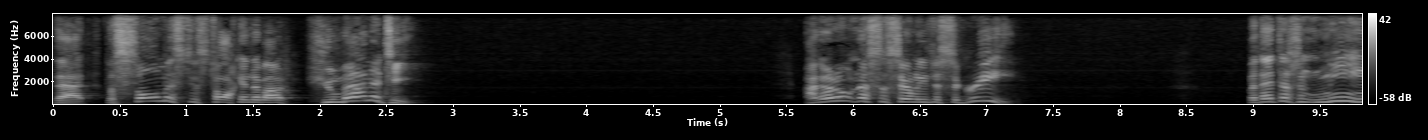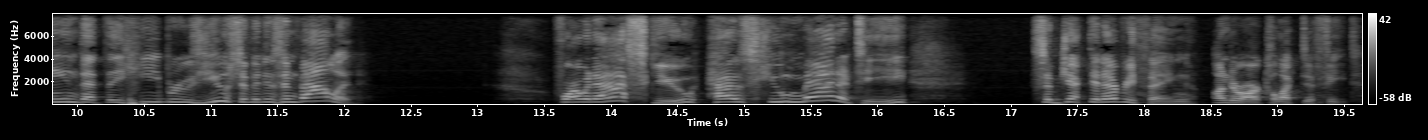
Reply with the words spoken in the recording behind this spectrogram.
that the psalmist is talking about humanity. And I don't necessarily disagree. But that doesn't mean that the Hebrew's use of it is invalid. For I would ask you, has humanity subjected everything under our collective feet?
